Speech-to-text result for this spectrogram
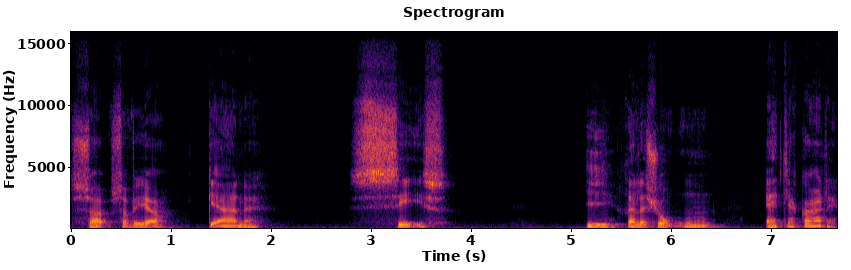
så, så vil jeg gerne ses i relationen, at jeg gør det.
